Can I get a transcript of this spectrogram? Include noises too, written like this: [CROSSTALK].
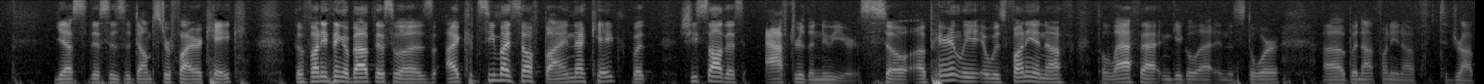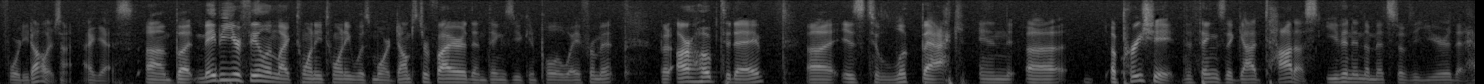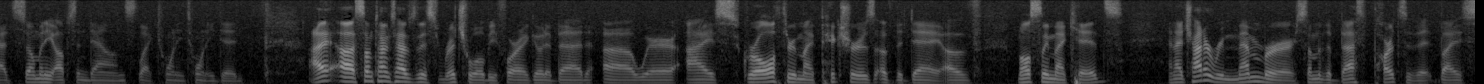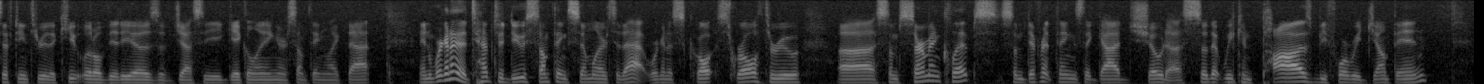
Yes, this is a dumpster fire cake. [LAUGHS] The funny thing about this was I could see myself buying that cake, but she saw this after the New Year's. So apparently it was funny enough to laugh at and giggle at in the store, uh, but not funny enough to drop $40 on, I guess. Um, but maybe you're feeling like 2020 was more dumpster fire than things you can pull away from it. But our hope today uh, is to look back and uh, appreciate the things that God taught us, even in the midst of the year that had so many ups and downs like 2020 did. I uh, sometimes have this ritual before I go to bed uh, where I scroll through my pictures of the day of mostly my kids, and I try to remember some of the best parts of it by sifting through the cute little videos of Jesse giggling or something like that. And we're going to attempt to do something similar to that. We're going to scroll, scroll through uh, some sermon clips, some different things that God showed us so that we can pause before we jump in.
